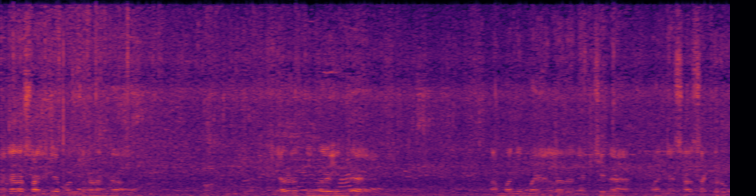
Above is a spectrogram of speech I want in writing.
ನಗರ ಸಾರಿಗೆ ಬಸ್ಗಳನ್ನು ಎರಡು ತಿಂಗಳ ಹಿಂದೆ ನಮ್ಮ ನಿಮ್ಮ ಎಲ್ಲರ ನೆಚ್ಚಿನ ಮಾನ್ಯ ಶಾಸಕರು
